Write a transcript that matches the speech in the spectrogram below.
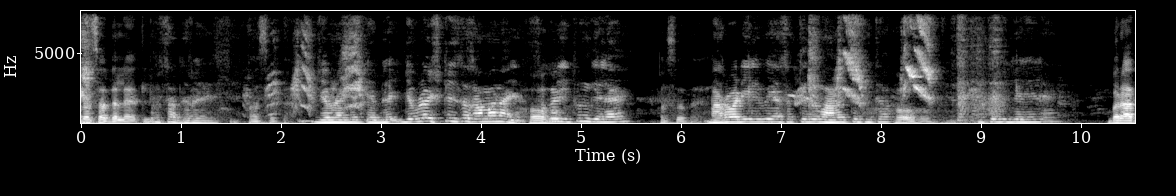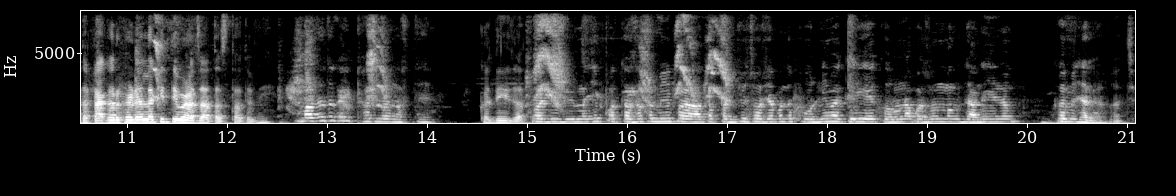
प्रसादालयातले. प्रसाद आहे ते. असं काय जेवणाचे टेबल जेवढं स्टीलचं सामान आहे हो, हो. सगळं इथून गेलं आहे असं काय भारवाडीला बी आहे सत्यदेव महाराजचं तिथं. हो हो. तिथे बी गेलेलं आहे. बरं आता टाकरखेड्याला किती वेळा जात असता तुम्ही? माझं तर काही ठरलं नसते. कधीही जाता कधी बी म्हणजे प- तसं तर मी प- आता पंचवीस वर्षापर्यंत पौर्णिमा केली आहे करोनापासून मग जाणं येणं कमी झालं. अच्छा.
